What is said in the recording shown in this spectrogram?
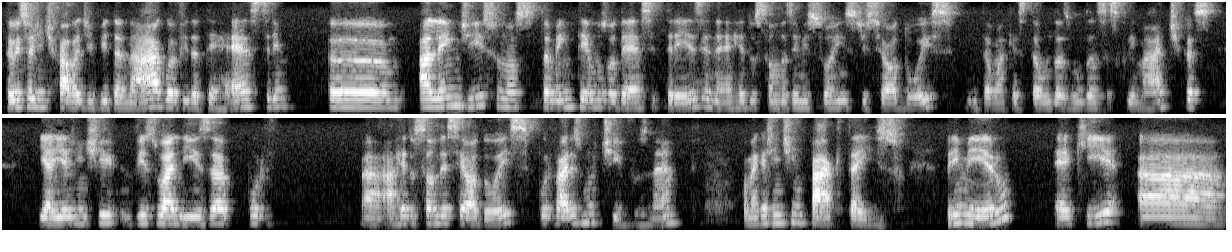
Então, isso a gente fala de vida na água, vida terrestre. Uh, além disso, nós também temos o ODS 13, né, redução das emissões de CO2, então a questão das mudanças climáticas, e aí a gente visualiza por a, a redução de CO2 por vários motivos, né? Como é que a gente impacta isso? Primeiro, é que a,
